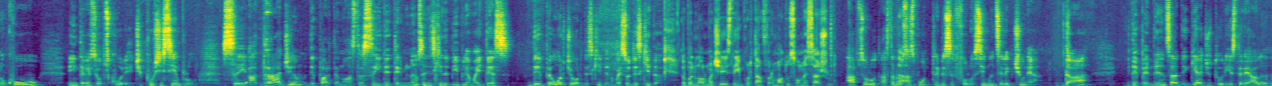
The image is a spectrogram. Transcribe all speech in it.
nu cu interese obscure, ci pur și simplu să-i atragem de partea noastră, să-i determinăm să deschidă Biblia mai des, de pe orice ori deschide, numai să o deschidă. Până la urmă, ce este important, formatul sau mesajul? Absolut, asta vreau Da. să spun. Trebuie să folosim înțelepciunea. Da, dependența de gadgeturi este reală,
